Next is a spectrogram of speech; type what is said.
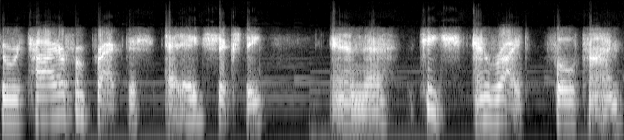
to retire from practice at age 60 and uh, teach and write full time.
